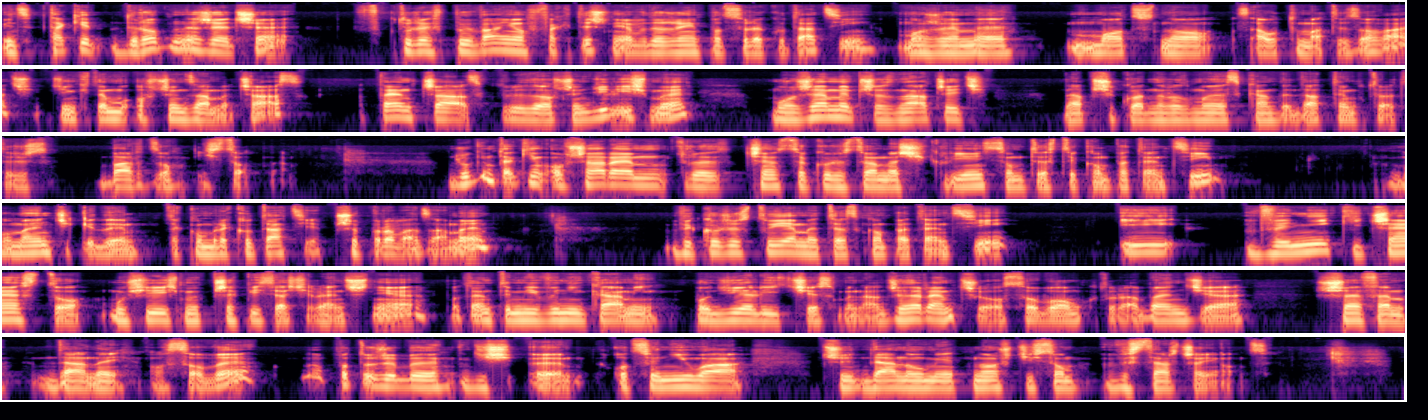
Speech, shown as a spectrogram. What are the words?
Więc takie drobne rzeczy, które wpływają faktycznie na wdrożenie procesu rekrutacji, możemy mocno zautomatyzować. Dzięki temu oszczędzamy czas, ten czas, który zaoszczędziliśmy, możemy przeznaczyć na przykład na rozmowę z kandydatem, która też jest bardzo istotna. Drugim takim obszarem, które często korzystają nasi klienci, są testy kompetencji. W momencie, kiedy taką rekrutację przeprowadzamy, wykorzystujemy test kompetencji i wyniki często musieliśmy przepisać ręcznie, potem tymi wynikami podzielić się z menadżerem czy osobą, która będzie szefem danej osoby, no po to, żeby gdzieś e, oceniła, czy dane umiejętności są wystarczające.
